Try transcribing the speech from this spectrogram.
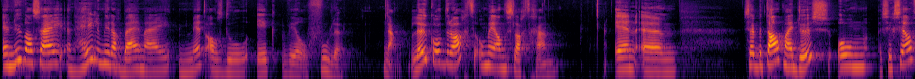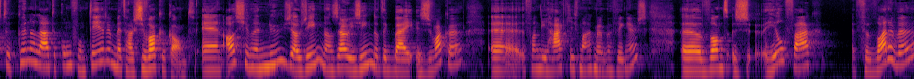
En nu was zij een hele middag bij mij met als doel: ik wil voelen. Nou, leuke opdracht om mee aan de slag te gaan. En um, zij betaalt mij dus om zichzelf te kunnen laten confronteren met haar zwakke kant. En als je me nu zou zien, dan zou je zien dat ik bij zwakke uh, van die haakjes maak met mijn vingers. Uh, want heel vaak verwarren we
